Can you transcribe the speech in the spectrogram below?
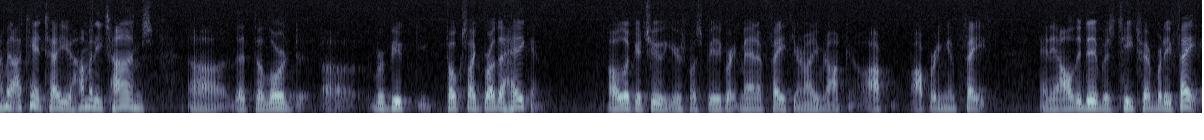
I mean, I can't tell you how many times uh, that the Lord uh, rebuked folks like Brother Hagin. Oh, look at you. You're supposed to be the great man of faith. You're not even op- op- operating in faith. And all he did was teach everybody faith.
